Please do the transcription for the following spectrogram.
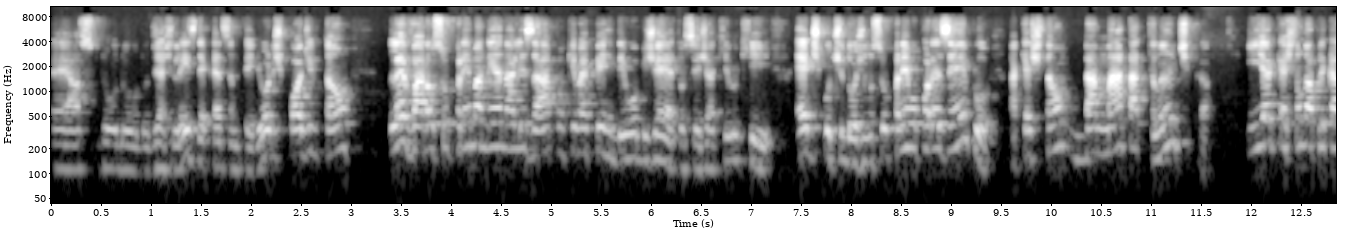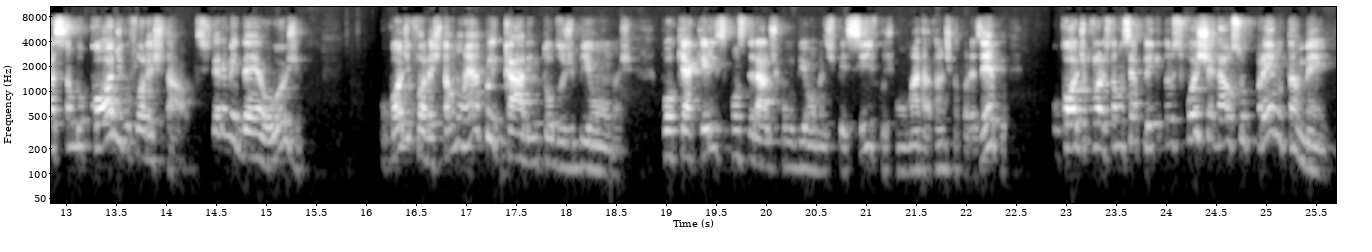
é, do, do, das leis e decretos anteriores, pode então levar ao Supremo nem analisar, porque vai perder o objeto, ou seja, aquilo que é discutido hoje no Supremo, por exemplo, a questão da Mata Atlântica e a questão da aplicação do Código Florestal. Vocês terem uma ideia hoje, o Código Florestal não é aplicado em todos os biomas, porque aqueles considerados como biomas específicos, como Mata Atlântica, por exemplo, o Código Florestal não se aplica. Então, isso foi chegar ao Supremo também.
